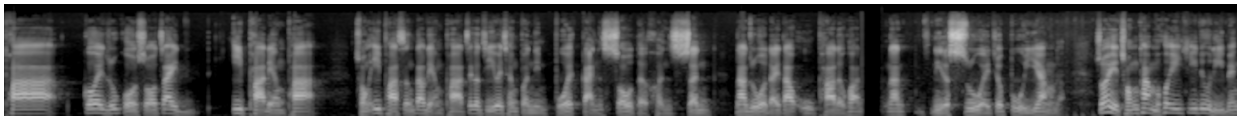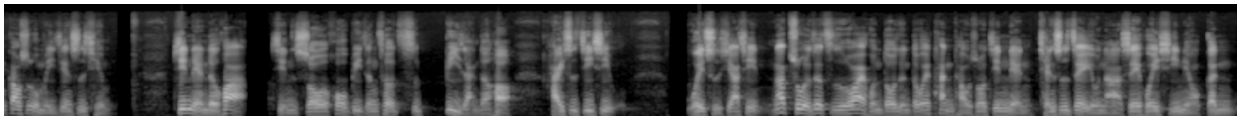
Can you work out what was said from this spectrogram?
趴，各位如果说在一趴两趴，从一趴升到两趴，这个机会成本你不会感受得很深。那如果来到五趴的话，那你的思维就不一样了。所以从他们会议记录里面告诉我们一件事情，今年的话紧缩货币政策是必然的哈。还是继续维持下去。那除了这之外，很多人都会探讨说，今年全世界有哪些灰犀牛跟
